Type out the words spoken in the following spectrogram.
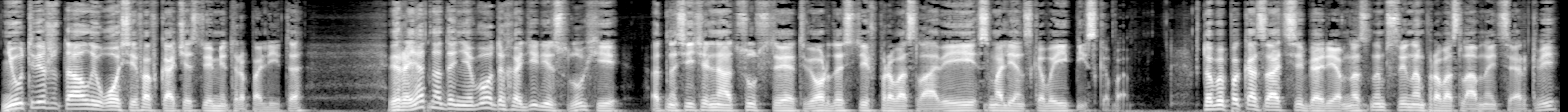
не утверждал Иосифа в качестве митрополита. Вероятно, до него доходили слухи относительно отсутствия твердости в православии смоленского епископа. Чтобы показать себя ревностным сыном православной церкви,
